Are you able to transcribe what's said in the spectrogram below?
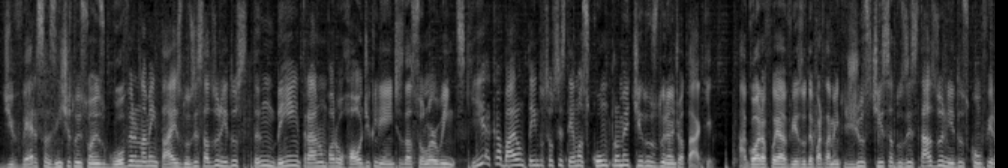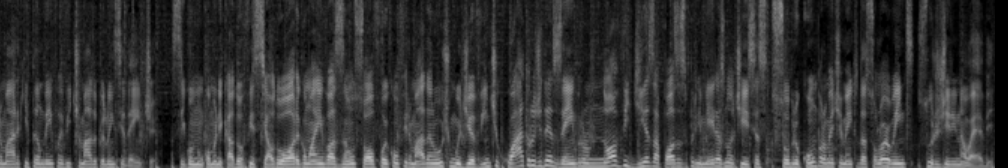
diversas instituições governamentais dos Estados Unidos também entraram para o hall de clientes da SolarWinds, que acabaram tendo seus sistemas comprometidos durante o ataque. Agora foi a vez do Departamento de Justiça dos Estados Unidos confirmar que também foi vitimado pelo incidente. Segundo um comunicado oficial do órgão, a invasão só foi confirmada no último dia 24 de dezembro, nove dias após as primeiras notícias sobre o comprometimento da SolarWinds surgirem na web.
